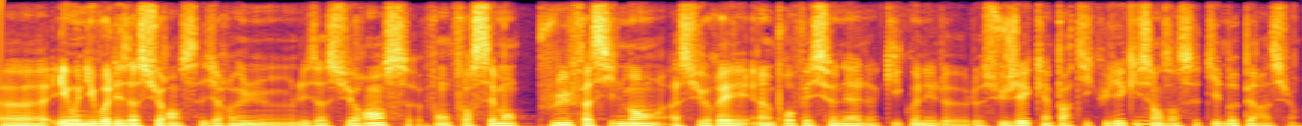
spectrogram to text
Euh, et au niveau des assurances, c'est-à-dire les assurances vont forcément plus facilement assurer un professionnel qui connaît le, sujet qu'un particulier qui mmh. dans ce type d'opération.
